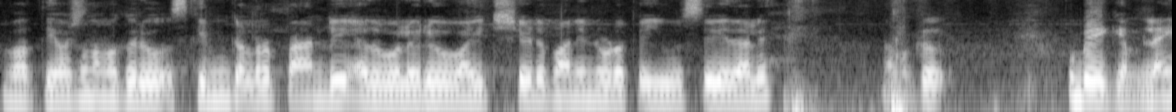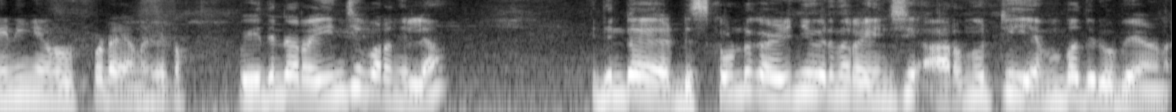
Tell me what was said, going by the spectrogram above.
അപ്പോൾ അത്യാവശ്യം നമുക്കൊരു സ്കിൻ കളർ പാന്റ് അതുപോലെ ഒരു വൈറ്റ് ഷെയ്ഡ് പാന്റിന്റെ കൂടെ ഒക്കെ യൂസ് ചെയ്താൽ നമുക്ക് ഉപയോഗിക്കാം. ലൈനിങ് ഉൾപ്പെടെയാണ് കേട്ടോ. അപ്പോൾ ഇതിന്റെ റേഞ്ച് പറഞ്ഞില്ല. ഇതിന്റെ ഡിസ്കൗണ്ട് കഴിഞ്ഞ് വരുന്ന റേഞ്ച് അറുന്നൂറ്റി എൺപത് രൂപയാണ്.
